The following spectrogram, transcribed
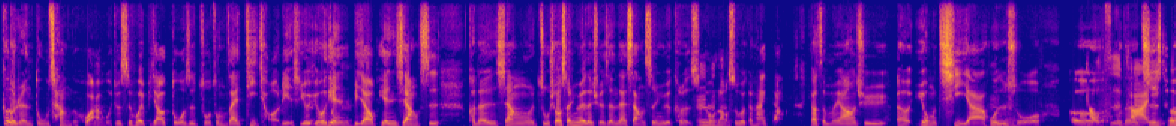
个人独唱的话，我就是会比较多是着重在技巧的练习，有有点比较偏向是可能像主修声乐的学生在上声乐课的时候，老师会跟他讲要怎么样去呃用气啊，或者说。呃，咬字的支撑，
